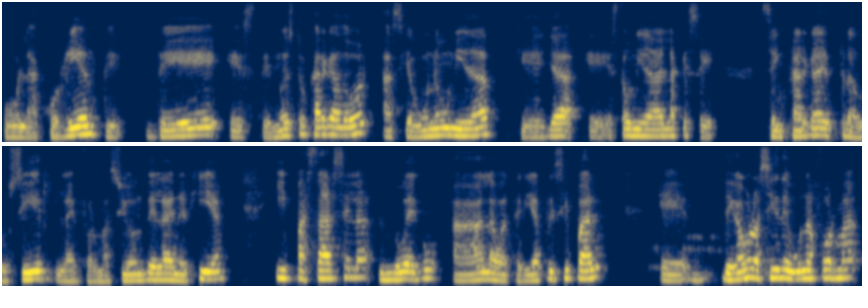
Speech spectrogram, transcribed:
o la corriente de este, nuestro cargador hacia una unidad que ella, esta unidad es la que se se encarga de traducir la información de la energía y pasársela luego a la batería principal, eh, digámoslo así, de una forma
